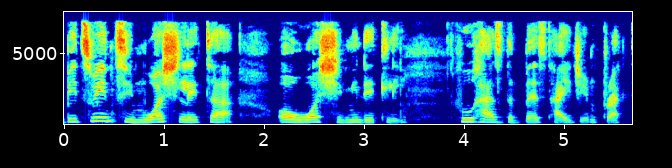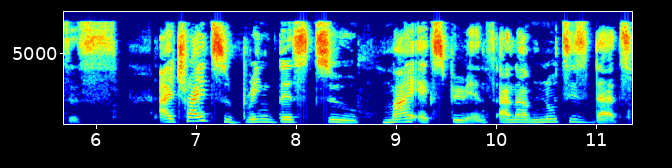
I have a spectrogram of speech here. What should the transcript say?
Between team wash later or wash immediately who has the best hygiene practice. I try to bring this to my experience, and I've noticed that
